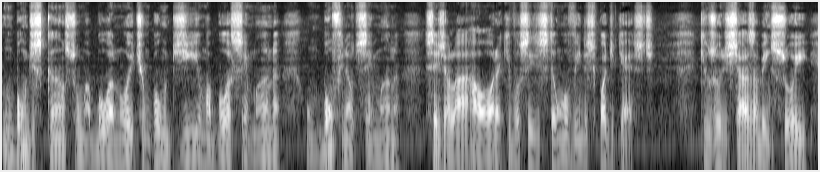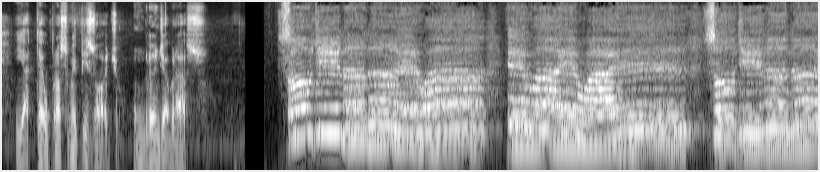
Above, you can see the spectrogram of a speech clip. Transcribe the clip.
um bom descanso, uma boa noite, um bom dia, uma boa semana, um bom final de semana, seja lá a hora que vocês estão ouvindo esse podcast. Que os orixás abençoe e até o próximo episódio. Um grande abraço. De Nanaewa, ewa, ewa, e. Sou de Nanaewa,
